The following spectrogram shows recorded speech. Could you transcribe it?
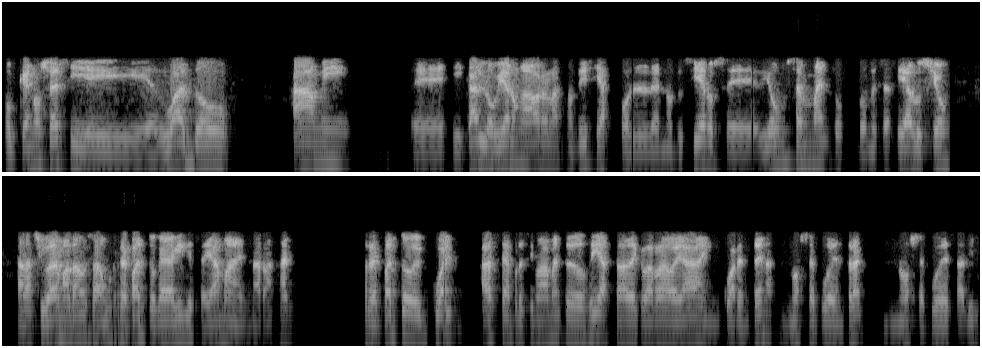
porque no sé si Eduardo, Ami, eh, y Carlos vieron ahora en las noticias por el noticiero, se dio un segmento donde se hacía alusión a la ciudad de Matanza, a un reparto que hay aquí que se llama El Naranjal, reparto del cual hace aproximadamente dos días está declarado ya en cuarentena, no se puede entrar, no se puede salir.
